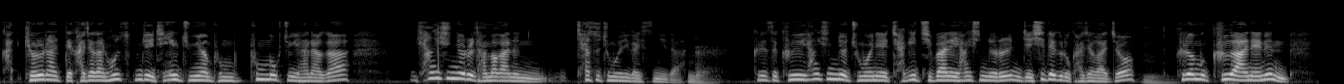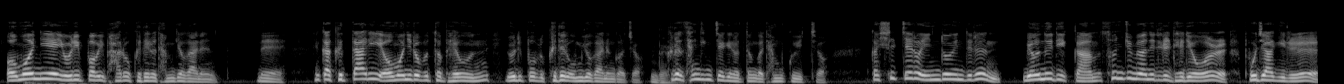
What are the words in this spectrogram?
가, 결혼할 때 가져간 혼수품 중에 제일 중요한 품, 품목 중에 하나가 향신료를 담아가는 자수 주머니가 있습니다. 네. 그래서 그 향신료 주머니에 자기 집안의 향신료를 이제 시댁으로 가져가죠. 음. 그러면 그 안에는 어머니의 요리법이 바로 그대로 담겨가는 네. 그러니까 그 딸이 어머니로부터 배운 요리법을 그대로 옮겨가는 거죠. 네. 그런 상징적인 어떤 걸 담고 있죠. 그러니까 실제로 인도인들은 며느리감, 손주 며느리를 데려올 보자기를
